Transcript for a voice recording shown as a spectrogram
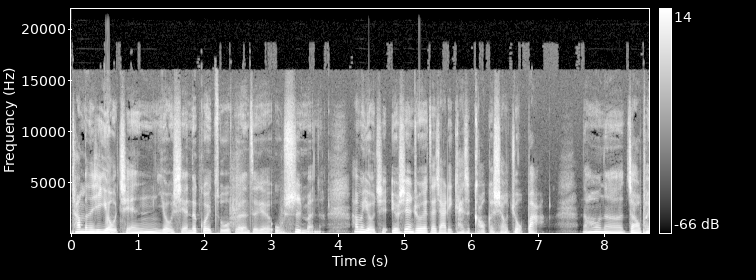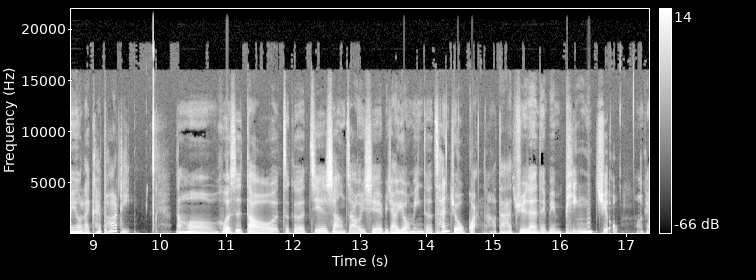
他们那些有钱有闲的贵族跟这个武士们呢，他们有钱有些人就会在家里开始搞个小酒吧。然后呢，找朋友来开 party，然后或者是到这个街上找一些比较有名的餐酒馆，好，大家聚在那边品酒 OK，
